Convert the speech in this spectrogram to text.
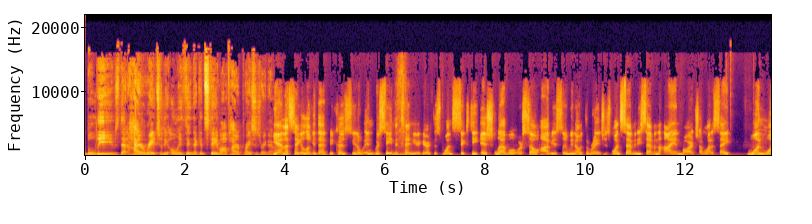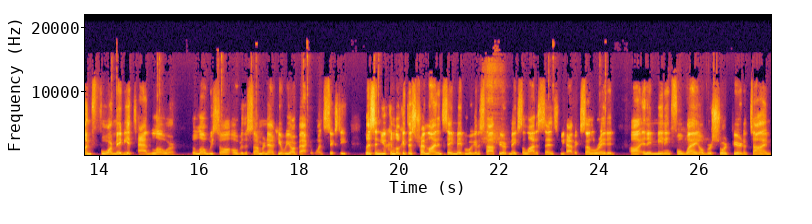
believes that higher rates are the only thing that could stave off higher prices right now. Yeah, let's take a look at that because, you know, and we're seeing the 10 year here at this 160 ish level or so. Obviously, we know what the range is 177, the high in March. I want to say 114, maybe a tad lower, the low we saw over the summer. Now, here we are back at 160. Listen, you can look at this trend line and say maybe we're going to stop here. It makes a lot of sense. We have accelerated uh, in a meaningful way over a short period of time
